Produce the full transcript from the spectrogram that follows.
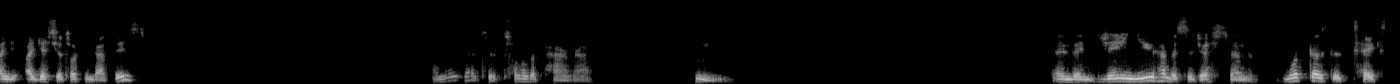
I, guess you're talking about this. I'll move that to the top of the paragraph. Hmm. And then Jean, you have a suggestion. What does the text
